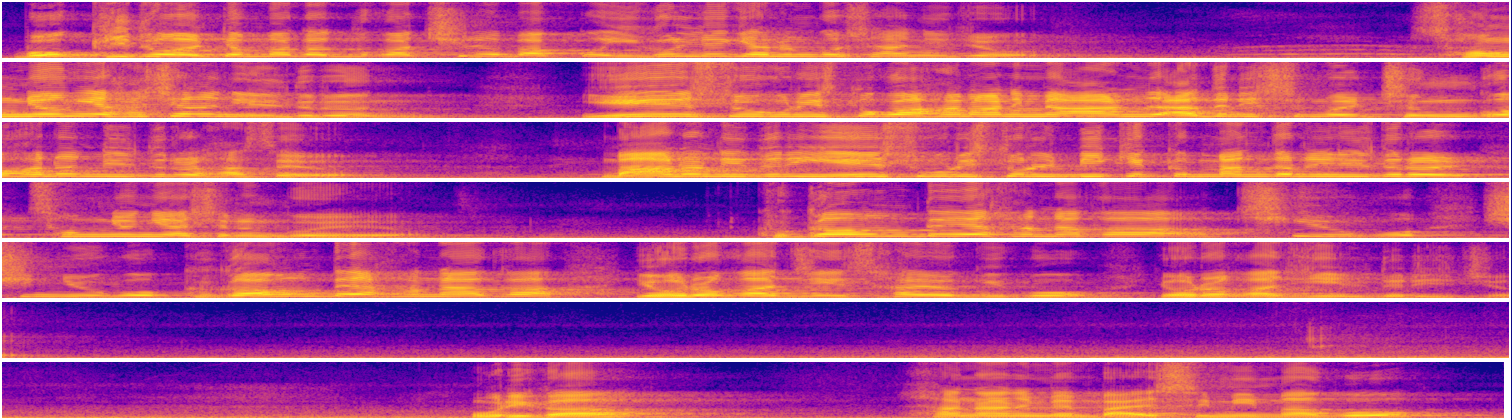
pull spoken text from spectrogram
뭐 기도할 때마다 누가 치료받고 이걸 얘기하는 것이 아니죠. 성령이 하시는 일들은 예수 그리스도가 하나님의 아들이심을 증거하는 일들을 하세요. 많은 이들이 예수 그리스도를 믿게끔 만드는 일들을 성령이 하시는 거예요. 그 가운데 하나가 치유고 신유고 그 가운데 하나가 여러 가지 사역이고 여러 가지 일들이죠. 우리가 하나님의 말씀 임하고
